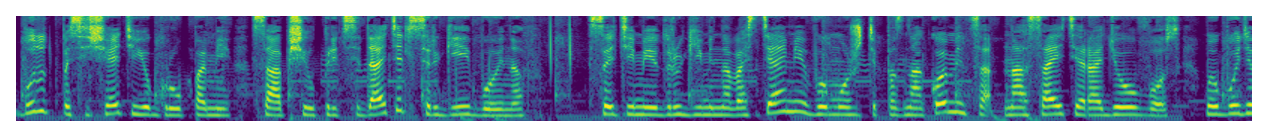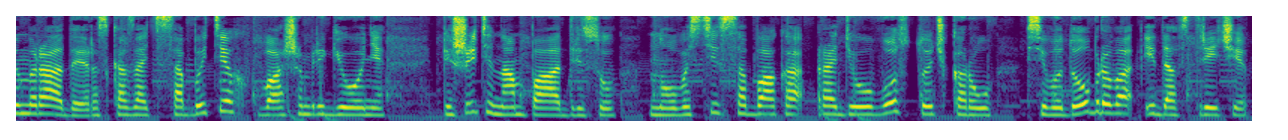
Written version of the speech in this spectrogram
будут посещать ее группами, сообщил председатель Сергей Воинов. С этими и другими новостями вы можете познакомиться на сайте Радио ВОЗ. Мы будем рады рассказать о событиях в вашем регионе. Пишите нам по адресу новости собака ру. Всего доброго и до встречи!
